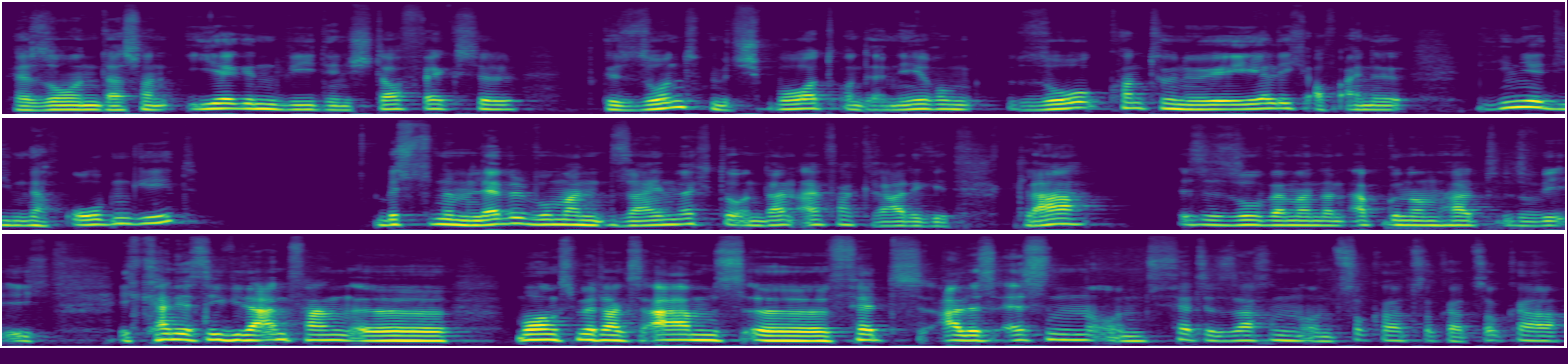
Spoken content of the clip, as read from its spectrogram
Personen, dass man irgendwie den Stoffwechsel gesund mit Sport und Ernährung so kontinuierlich auf eine Linie, die nach oben geht, bis zu einem Level, wo man sein möchte und dann einfach gerade geht. Klar ist es so, wenn man dann abgenommen hat, so wie ich. Ich kann jetzt nicht wieder anfangen, äh, morgens, mittags, abends äh, Fett alles essen und fette Sachen und Zucker, Zucker, Zucker.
